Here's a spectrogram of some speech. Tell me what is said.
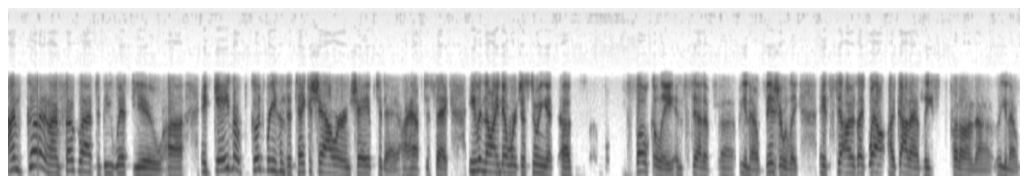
I'm good, and I'm so glad to be with you. Uh, it gave a good reason to take a shower and shave today, I have to say. Even though I know we're just doing it uh, vocally instead of uh, you know visually. It's still I was like, well, I got to at least put on uh, you know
